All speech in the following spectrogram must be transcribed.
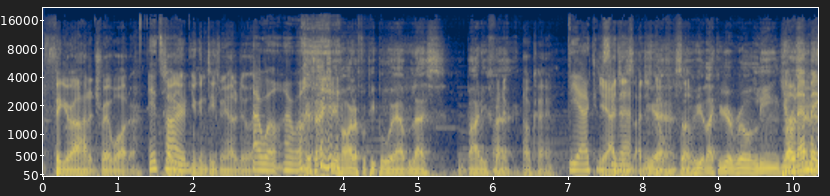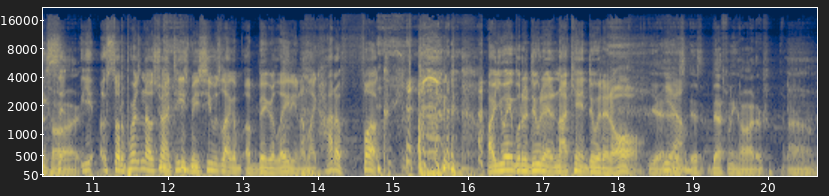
figure out how to tread water. It's so you- hard. You, can teach me how to do it. I will. I will. It's actually harder for people who have less body fat. okay. yeah, I can Yeah, see I just I that. just go Yeah, for the so flow. if you're, like if you're a real lean person, that makes it's sense. hard. Yeah, so the person that was trying to teach me, she was like a, a bigger lady, and I'm like, how the fuck are you able to do that, and I can't do it at all? Yeah, Yeah. It's, it's definitely harder. Um,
